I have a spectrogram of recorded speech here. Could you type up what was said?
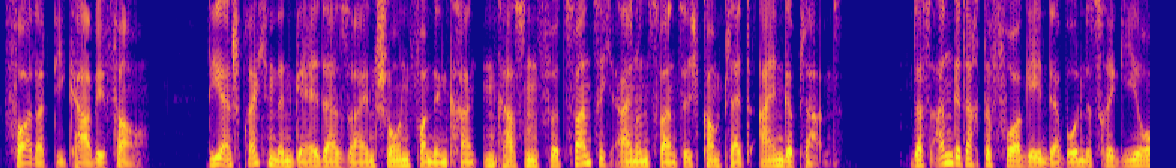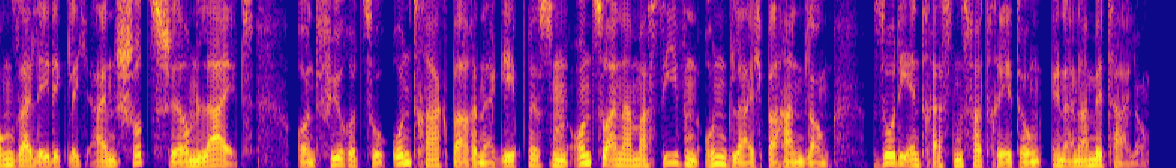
fordert die KBV. Die entsprechenden Gelder seien schon von den Krankenkassen für 2021 komplett eingeplant. Das angedachte Vorgehen der Bundesregierung sei lediglich ein Schutzschirm Light und führe zu untragbaren Ergebnissen und zu einer massiven Ungleichbehandlung, so die Interessensvertretung in einer Mitteilung.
